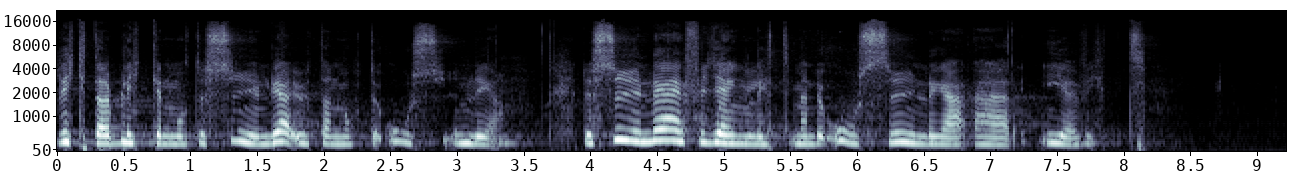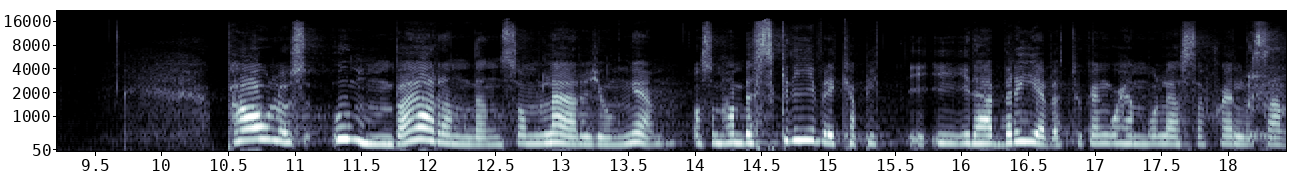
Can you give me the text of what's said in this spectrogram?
riktar blicken mot det synliga utan mot det osynliga. Det synliga är förgängligt men det osynliga är evigt. Paulus umbäranden som lärjunge och som han beskriver i, kapit i, i det här brevet, du kan gå hem och läsa själv sen.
